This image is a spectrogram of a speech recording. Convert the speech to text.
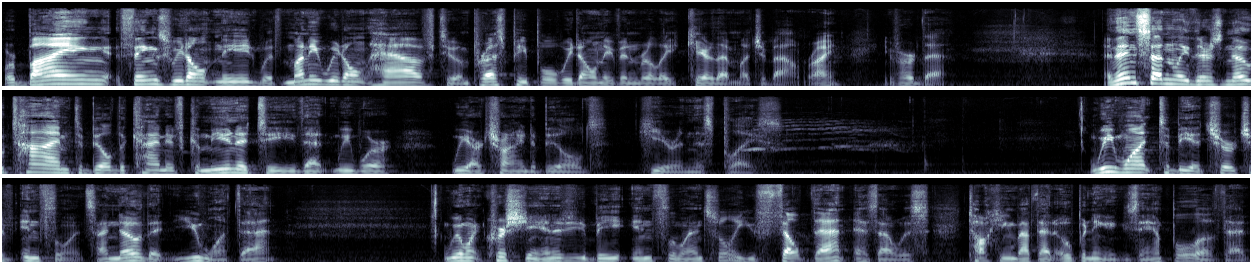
we're buying things we don't need with money we don't have to impress people we don't even really care that much about, right? You've heard that. And then suddenly there's no time to build the kind of community that we, were, we are trying to build here in this place. We want to be a church of influence. I know that you want that. We want Christianity to be influential. You felt that as I was talking about that opening example of that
